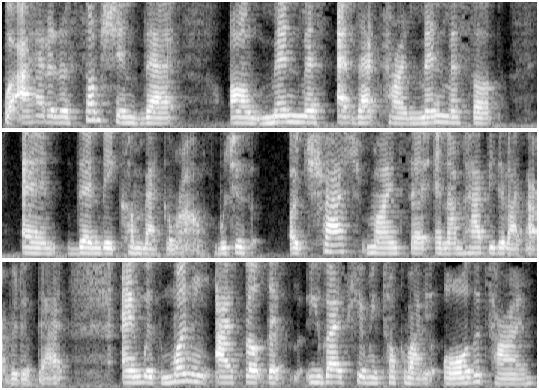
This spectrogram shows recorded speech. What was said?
but I had an assumption that um, men mess at that time, men mess up and then they come back around, which is a trash mindset and I'm happy that I got rid of that. And with money, I felt that you guys hear me talk about it all the time.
